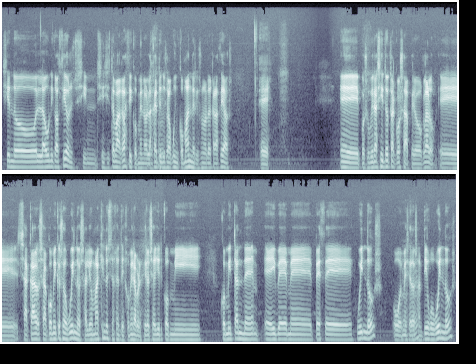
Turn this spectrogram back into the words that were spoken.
siendo la única opción, sin, sin sistema gráfico, menos la gente que usa Win Commander, que son unos desgraciados Eh, eh, pues hubiera sido otra cosa. Pero claro, eh, sacar, sacó Microsoft Windows, salió Macintosh y la gente dijo, mira, prefiero seguir con mi, con mi tandem eh, IBM PC Windows o MS2 Ujú. antiguo Windows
